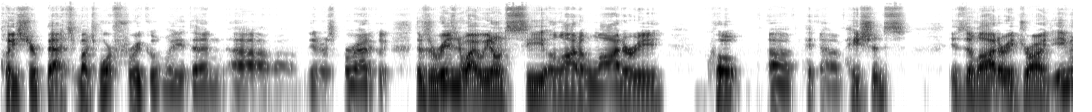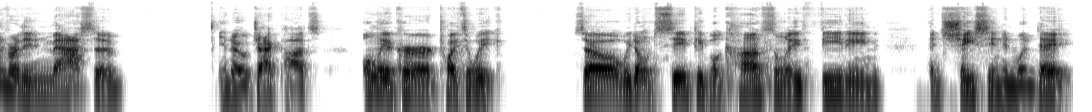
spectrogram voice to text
place your bets much more frequently than uh, you know sporadically? There's a reason why we don't see a lot of lottery quote uh, uh, patients. Is the lottery drawings even for the massive you know jackpots only occur twice a week, so we don't see people constantly feeding and chasing in one day.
